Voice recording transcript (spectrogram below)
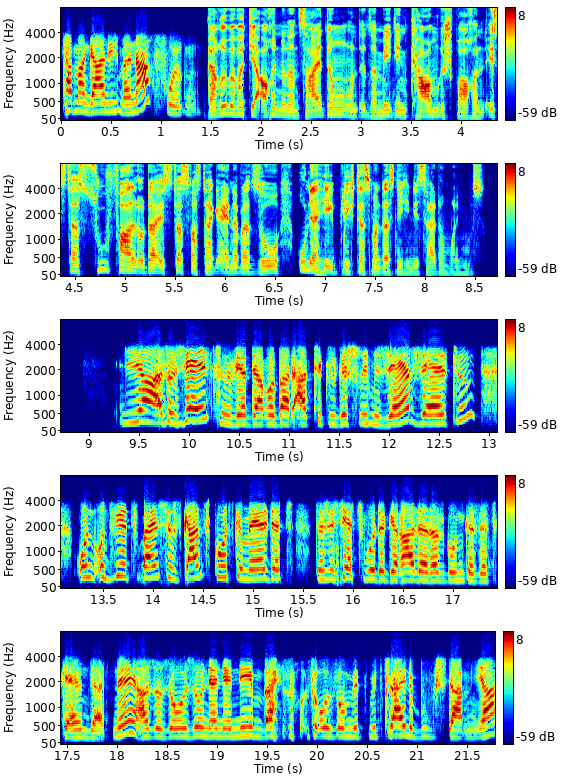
kann man gar nicht mehr nachfolgen. Darüber wird ja auch in unseren Zeitungen und in unseren Medien kaum gesprochen. Ist das Zufall oder ist das, was da geändert wird, so unerheblich, dass man das nicht in die Zeitung bringen muss? Ja, also selten wird darüber Artikel geschrieben, sehr selten. Und, und wird meistens ganz gut gemeldet, dass es jetzt wurde gerade das Grundgesetz geändert. Ne? Also so, so Nebenbei, so, so, so mit, mit kleinen Buchstaben, ja.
